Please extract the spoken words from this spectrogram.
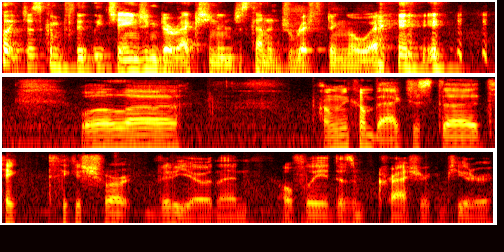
like just completely changing direction and just kind of drifting away. Well, uh, I'm gonna come back. Just uh, take take a short video, then hopefully it doesn't crash your computer.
